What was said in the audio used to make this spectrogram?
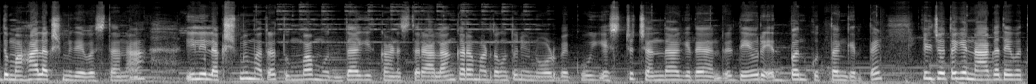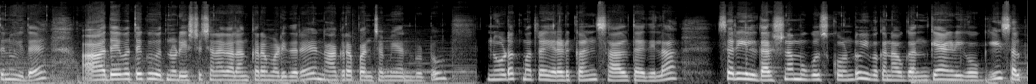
ಇದು ಮಹಾಲಕ್ಷ್ಮಿ ದೇವಸ್ಥಾನ. ಇಲ್ಲಿ ಲಕ್ಷ್ಮಿ ಮಾತ್ರ ತುಂಬ ಮುದ್ದಾಗಿ ಕಾಣಿಸ್ತಾರೆ. ಅಲಂಕಾರ ಮಾಡಿದಾಗಂತೂ ನೀವು ನೋಡಬೇಕು ಎಷ್ಟು ಚೆಂದ ಆಗಿದೆ ಅಂದರೆ ದೇವರು ಎದ್ದು ಬಂದು ಕೂತಂಗಿರುತ್ತೆ. ಇಲ್ಲಿ ಜೊತೆಗೆ ನಾಗದೇವತೆನೂ ಇದೆ. ಆ ದೇವತೆಗೂ ಇವತ್ತು ನೋಡಿ ಎಷ್ಟು ಚೆನ್ನಾಗಿ ಅಲಂಕಾರ ಮಾಡಿದ್ದಾರೆ. ನಾಗರ ಪಂಚಮಿ ಅಂದ್ಬಿಟ್ಟು. ನೋಡೋಕೆ ಮಾತ್ರ ಎರಡು ಕಣ್ಣು ಸಾಲ್ತಾ ಇದ್ದಿಲ್ಲ ಸರಿ, ಇಲ್ಲಿ ದರ್ಶನ ಮುಗಿಸ್ಕೊಂಡು ಇವಾಗ ನಾವು ಗಂಗೆ ಅಂಗಡಿಗೆ ಹೋಗಿ ಸ್ವಲ್ಪ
